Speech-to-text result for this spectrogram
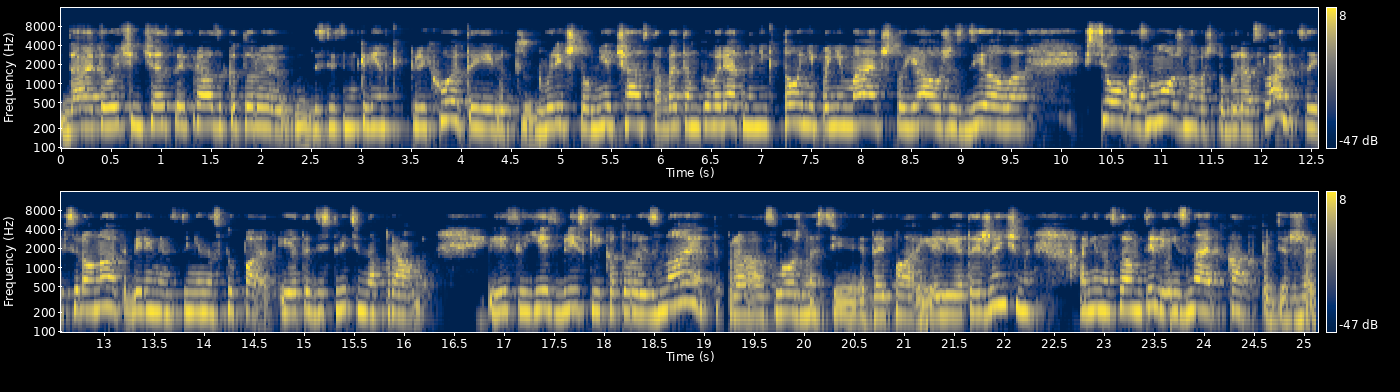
Да, это очень частая фраза, которая действительно клиентки приходит и вот говорит, что мне часто об этом говорят, но никто не понимает, что я уже сделала все возможного, чтобы расслабиться, и все равно эта беременность не наступает. И это действительно правда. Если есть близкие, которые знают про сложности этой пары или этой женщины, они на самом деле не знают, как поддержать.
